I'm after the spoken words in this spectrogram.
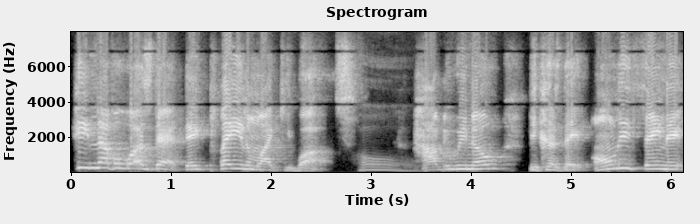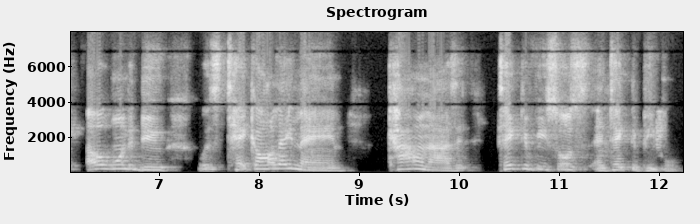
he never was that. They played him like he was. Oh. How do we know? Because the only thing they ever wanted to do was take all their land, colonize it, take the resources, and take the people.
